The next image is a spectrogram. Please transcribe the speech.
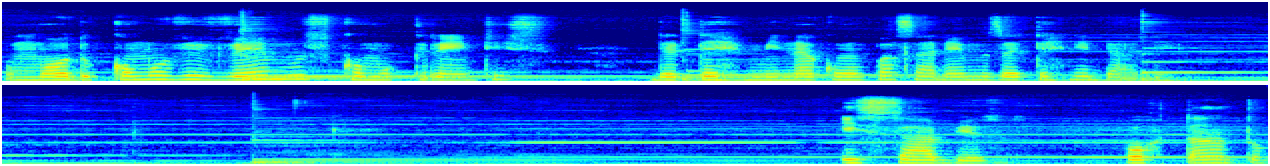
o modo como vivemos como crentes determina como passaremos a eternidade. E sábios, portanto,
